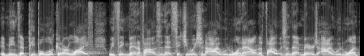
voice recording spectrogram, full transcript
It means that people look at our life, we think, man, if I was in that situation, I would want out. If I was in that marriage, I would want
